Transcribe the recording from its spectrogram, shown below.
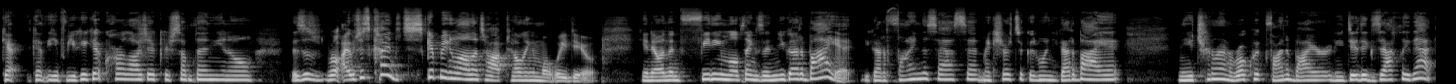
Get, get if you could get CoreLogic or something, you know, this is real. I was just kind of skipping along the top, telling him what we do, you know, and then feeding him little things. And you got to buy it. You got to find this asset, make sure it's a good one. You got to buy it. And you turn around real quick, find a buyer. And he did exactly that.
